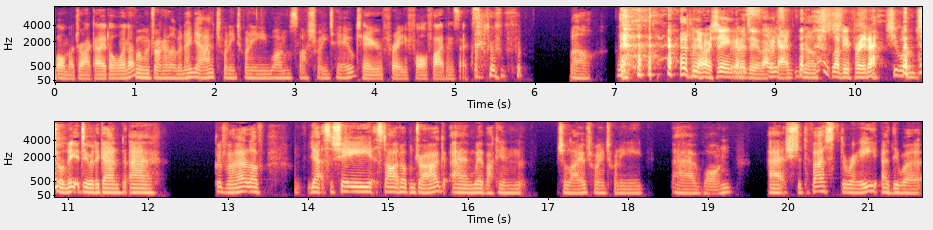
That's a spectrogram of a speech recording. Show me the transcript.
Former Drag Idol winner. former Drag Idol winner, yeah, 2021 slash 22. Two, three, four, five, and six. Well, No, she ain't gonna is, do that again. no, Love you, Frida. she won't, she'll need to do it again. Uh, good for her, love. Yeah, so she started Open Drag, and we're back in July of 2021. Uh, she did the first three, and they were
